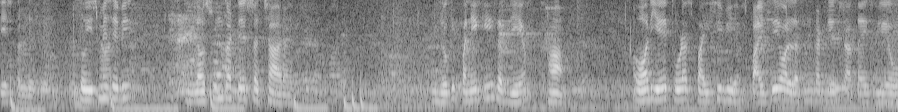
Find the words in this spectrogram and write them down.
टेस्ट कर लेते हैं। तो इसमें से भी लहसुन का टेस्ट अच्छा आ रहा है। जो कि पनीर की सब्ज़ी है। हाँ और ये थोड़ा स्पाइसी भी है। स्पाइसी और लहसुन का टेस्ट आता है इसलिए वो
